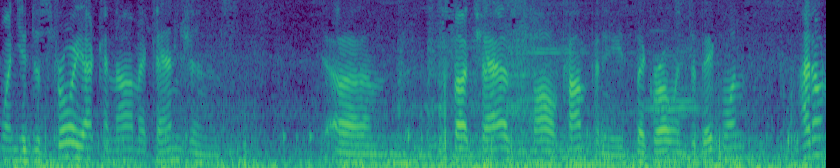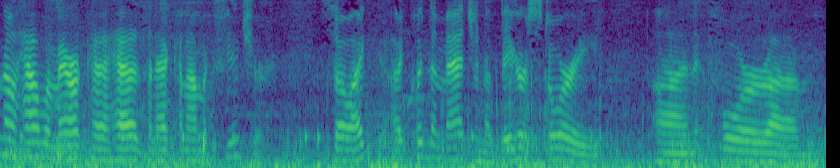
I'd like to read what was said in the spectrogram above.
when you destroy economic engines, um, such as small companies that grow into big ones, I don't know how America has an economic future. So I, I couldn't imagine a bigger story on for um,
